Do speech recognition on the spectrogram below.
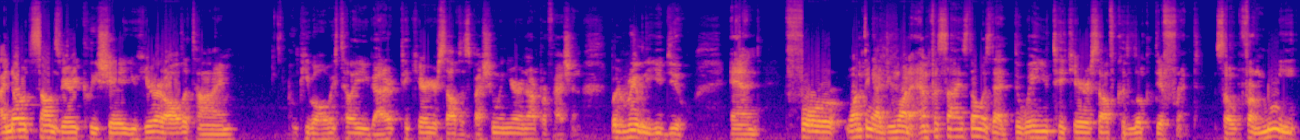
I know it sounds very cliche. You hear it all the time. People always tell you you gotta take care of yourselves, especially when you're in our profession. But really, you do. And for one thing, I do want to emphasize though is that the way you take care of yourself could look different. So for me,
